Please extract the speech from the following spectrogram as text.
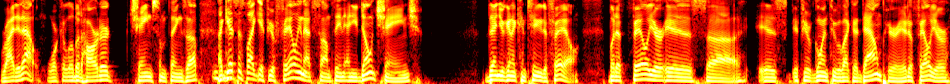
ride it out. Work a little bit harder, change some things up. I guess it's like if you're failing at something and you don't change, then you're going to continue to fail. But if failure is uh, is if you're going through like a down period, a failure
